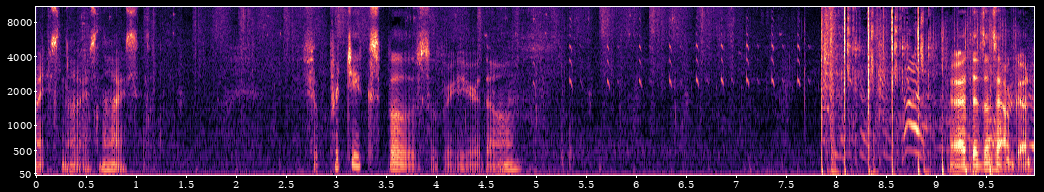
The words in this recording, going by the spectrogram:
Nice, nice, nice. I feel pretty exposed over here, though. Uh, that doesn't sound good.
